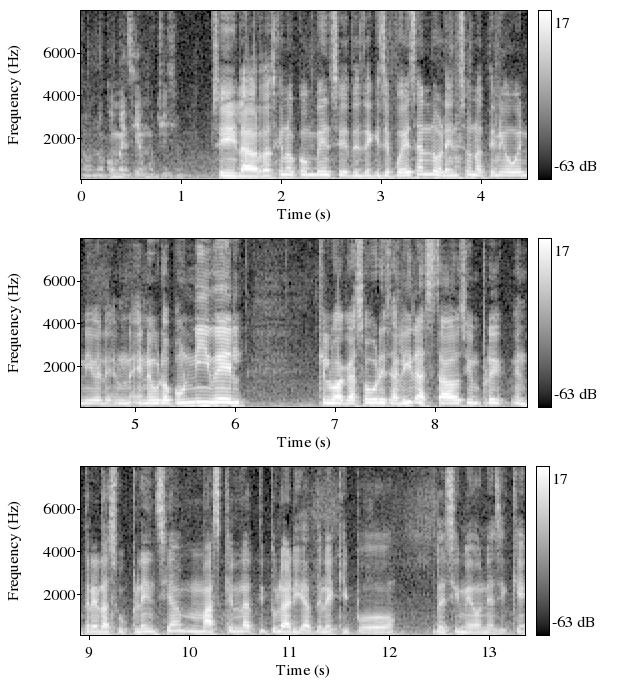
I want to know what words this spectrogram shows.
No, no convencía muchísimo. Sí, la verdad es que no convence. Desde que se fue de San Lorenzo no ha tenido buen nivel. En, en Europa un nivel que lo haga sobresalir. Ha estado siempre entre la suplencia más que en la titularidad del equipo de Simeone. Así que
